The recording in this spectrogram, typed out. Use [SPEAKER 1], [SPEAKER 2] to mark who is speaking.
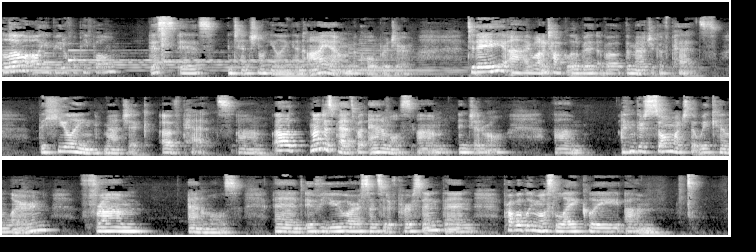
[SPEAKER 1] Hello, all you beautiful people. This is Intentional Healing, and I am Nicole Bridger. Today, I want to talk a little bit about the magic of pets, the healing magic of pets. Um, well, not just pets, but animals um, in general. Um, I think there's so much that we can learn from animals. And if you are a sensitive person, then probably most likely um,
